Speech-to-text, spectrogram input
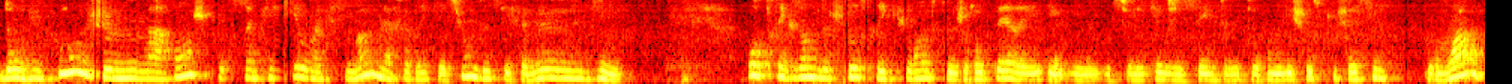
Donc du coup, je m'arrange pour simplifier au maximum la fabrication de ces fameux dîners. Autre exemple de choses récurrentes que je repère et, sur lesquelles j'essaye de, rendre les choses plus faciles pour moi,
